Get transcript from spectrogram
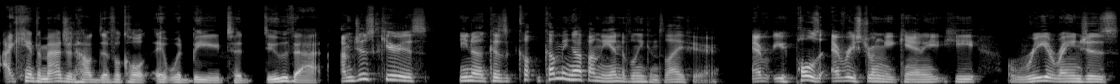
I can't imagine how difficult it would be to do that. I'm just curious, you know, because co- coming up on the end of Lincoln's life here, every, he pulls every string he can. He, he rearranges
